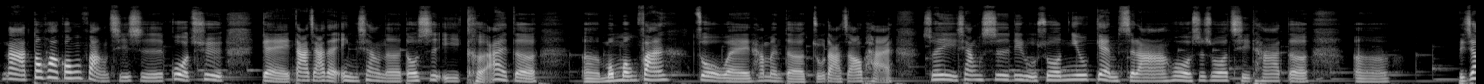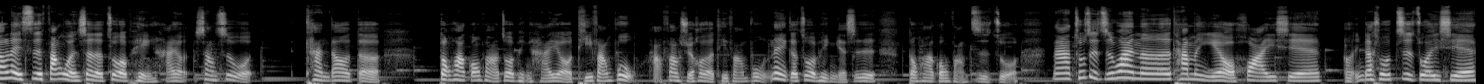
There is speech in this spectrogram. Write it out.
那动画工坊其实过去给大家的印象呢，都是以可爱的。呃，萌萌番作为他们的主打招牌，所以像是例如说 New Games 啦，或者是说其他的呃比较类似方文社的作品，还有上次我看到的动画工坊的作品，还有提防部，好，放学后的提防部那个作品也是动画工坊制作。那除此之外呢，他们也有画一些，呃，应该说制作一些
